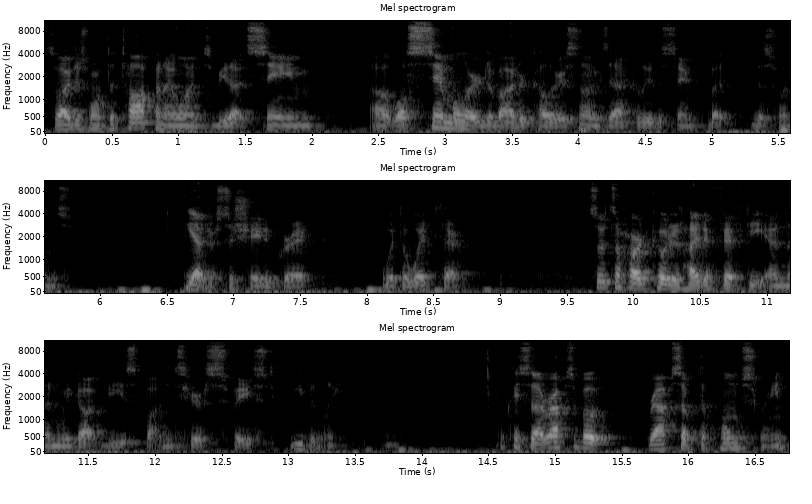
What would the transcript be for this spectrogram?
So I just want the top and I want it to be that same, uh, well, similar divider color. It's not exactly the same, but this one's, yeah, just a shade of gray with the width there. So it's a hard-coded height of 50, and then we got these buttons here spaced evenly. Okay, so that wraps about wraps up the home screen.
